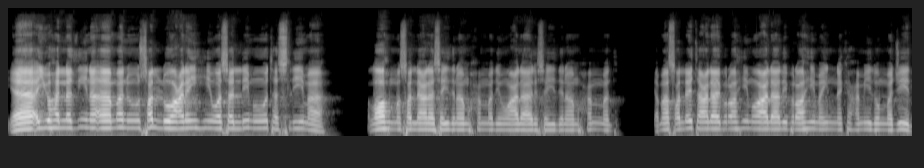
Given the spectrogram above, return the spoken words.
يا أيها الذين آمنوا صلوا عليه وسلموا تسليما. اللهم صل على سيدنا محمد وعلى آل سيدنا محمد. كما صليت على إبراهيم وعلى آل إبراهيم إنك حميد مجيد.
